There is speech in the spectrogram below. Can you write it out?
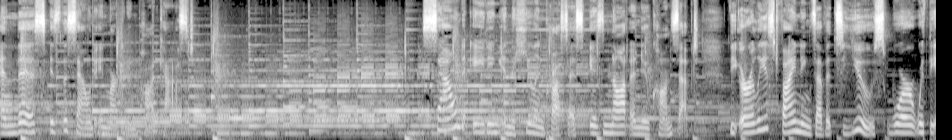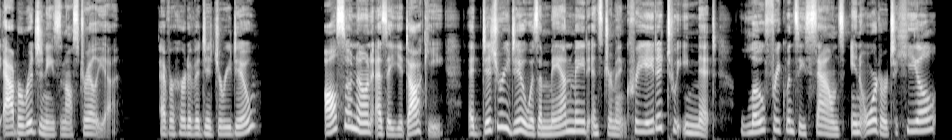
and this is the Sound in Marketing Podcast. Sound aiding in the healing process is not a new concept. The earliest findings of its use were with the Aborigines in Australia. Ever heard of a didgeridoo? Also known as a yidaki, a didgeridoo was a man made instrument created to emit low frequency sounds in order to heal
